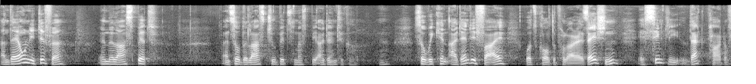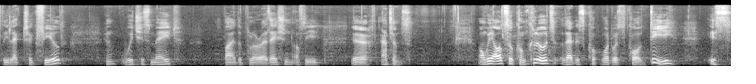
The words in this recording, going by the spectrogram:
and they only differ in the last bit. And so the last two bits must be identical. Yeah? So we can identify what's called the polarization as simply that part of the electric field yeah, which is made by the polarization of the uh, atoms. And we also conclude that is what was called D is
